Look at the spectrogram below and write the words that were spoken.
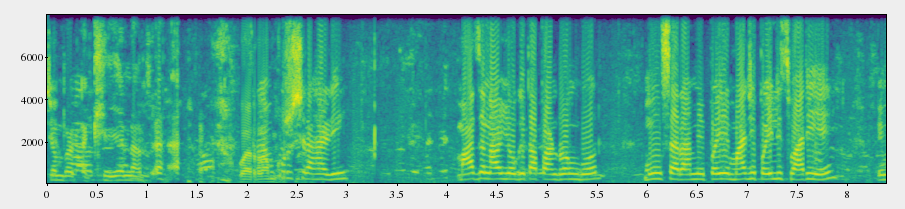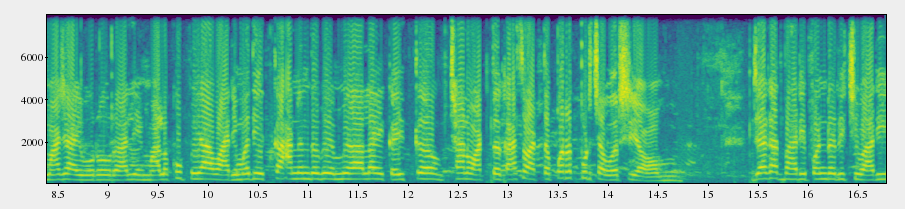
शंभर टक्के येणार. बरं रामकृष्ण. कृष्ण राहाडी माझं नाव योगिता पांडुरंग बोर मग सर आम्ही पहि माझी पहिलीच वारी आहे. मी माझ्या आईबरोबर आले. मला खूप या वारीमध्ये इतका आनंद मिळाला आहे का इतकं छान वाटतं का असं वाटतं परत पुढच्या वर्षी यावं जगात भारी पंढरीची वारी.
